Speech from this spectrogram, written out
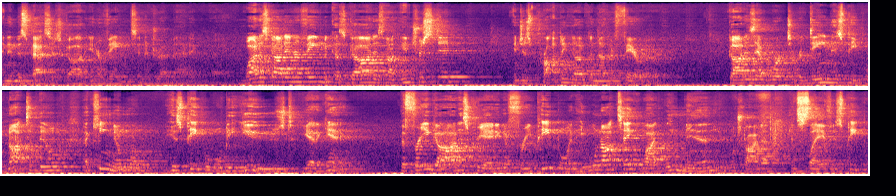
And in this passage, God intervenes in a dramatic way. Why does God intervene? Because God is not interested in just propping up another Pharaoh. God is at work to redeem his people, not to build a kingdom where his people will be used yet again. The free God is creating a free people, and he will not take lightly men who will try to enslave his people.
